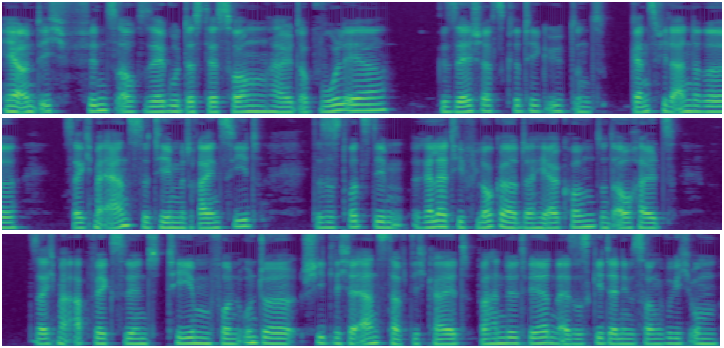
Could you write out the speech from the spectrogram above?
Ja, und ich find's auch sehr gut, dass der Song halt, obwohl er Gesellschaftskritik übt und ganz viele andere, sag ich mal, ernste Themen mit reinzieht, dass es trotzdem relativ locker daherkommt und auch halt, sag ich mal, abwechselnd Themen von unterschiedlicher Ernsthaftigkeit behandelt werden. Also es geht ja in dem Song wirklich um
